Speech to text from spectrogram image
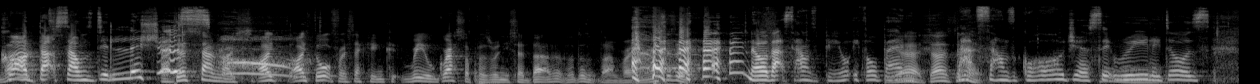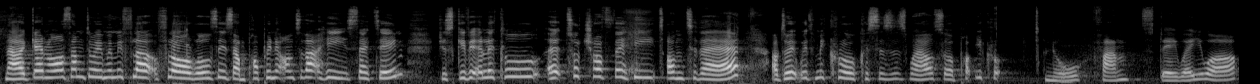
God, that sounds delicious. It does sound nice. I, I thought for a second real grasshoppers when you said that. That doesn't sound very nice, does it? no, that sounds beautiful, Ben. Yeah, it does, That it? sounds gorgeous. It really does. Now, again, all I'm doing with my flo- florals is I'm popping it onto that heat setting. Just give it a little uh, touch of the heat onto there. I'll do it with my crocuses as well. So I'll pop your cro- No, fan, stay where you are.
